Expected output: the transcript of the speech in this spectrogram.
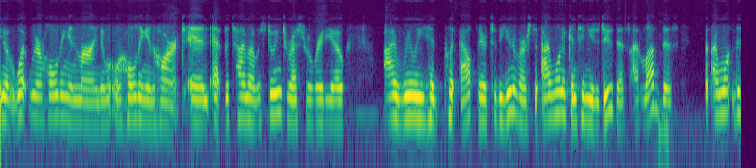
you know what we're holding in mind and what we're holding in heart. And at the time I was doing terrestrial radio, I really had put out there to the universe that I want to continue to do this. I love this, but I want this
